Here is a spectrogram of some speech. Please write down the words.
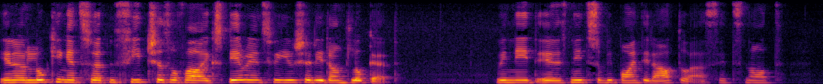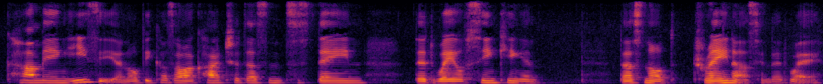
You know, looking at certain features of our experience we usually don't look at. We need it needs to be pointed out to us. It's not coming easy, you know, because our culture doesn't sustain that way of thinking and does not train us in that way.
